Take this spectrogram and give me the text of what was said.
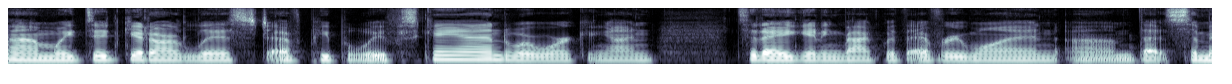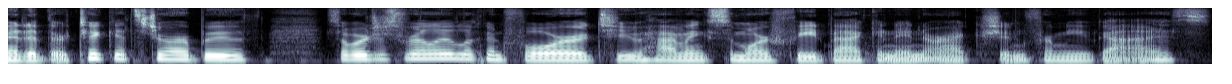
Um, we did get our list of people we've scanned. We're working on today getting back with everyone um, that submitted their tickets to our booth. So we're just really looking forward to having some more feedback and interaction from you guys.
